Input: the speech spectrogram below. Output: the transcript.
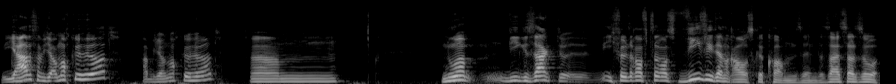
Ja, das habe ich auch noch gehört. Habe ich auch noch gehört. Ähm, nur, wie gesagt, äh, ich will darauf daraus, wie sie dann rausgekommen sind. Das heißt also,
